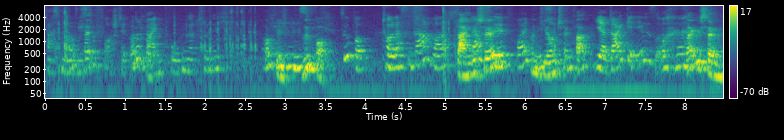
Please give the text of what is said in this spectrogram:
was man sich Okay. so vorstellt. Oder Okay. Weinproben natürlich. Okay, super. Super, toll, dass du da warst. Dankeschön. Klasse, freut Und mich. dir einen schönen Tag. Ja, danke ebenso. Dankeschön.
